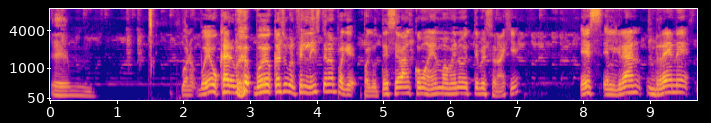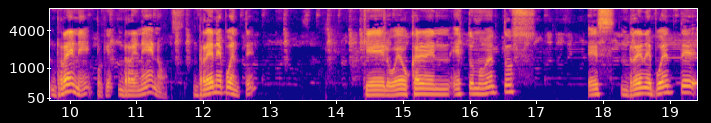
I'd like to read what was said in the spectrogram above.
Em, bueno, voy a buscar voy a buscar su perfil en Instagram para que, para que ustedes sepan cómo es más o menos este personaje es el gran René, René, porque René no, René Puente, que lo voy a buscar en estos momentos, es René Puente,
